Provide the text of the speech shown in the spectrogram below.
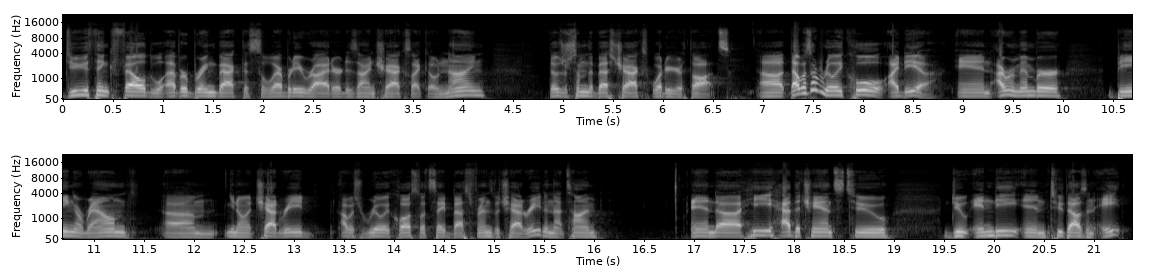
Do you think Feld will ever bring back the celebrity rider design tracks like 09? Those are some of the best tracks. What are your thoughts? Uh, that was a really cool idea. And I remember being around, um, you know, at Chad Reed. I was really close, let's say best friends with Chad Reed in that time. And uh, he had the chance to do Indy in 2008.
